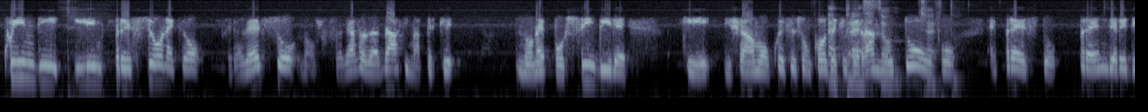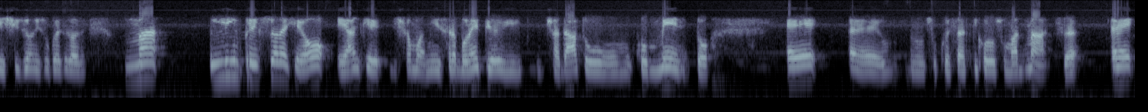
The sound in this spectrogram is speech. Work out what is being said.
Quindi l'impressione che ho per adesso, non suffragata da dati, ma perché non è possibile che diciamo, queste sono cose è che presto, verranno dopo, certo. è presto prendere decisioni su queste cose, ma l'impressione che ho, e anche diciamo, la ministra Bonetti ci ha dato un commento, è, eh, su questo articolo su Mad Max, è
